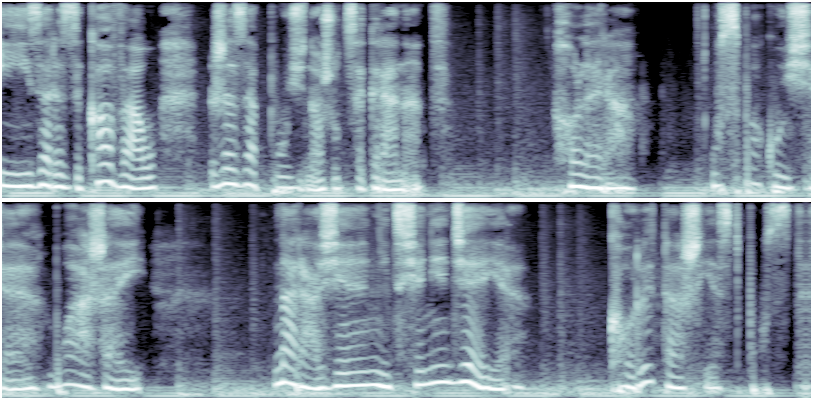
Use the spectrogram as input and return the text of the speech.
i zaryzykował, że za późno rzucę granat. Cholera, uspokój się, błażej. Na razie nic się nie dzieje. Korytarz jest pusty.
